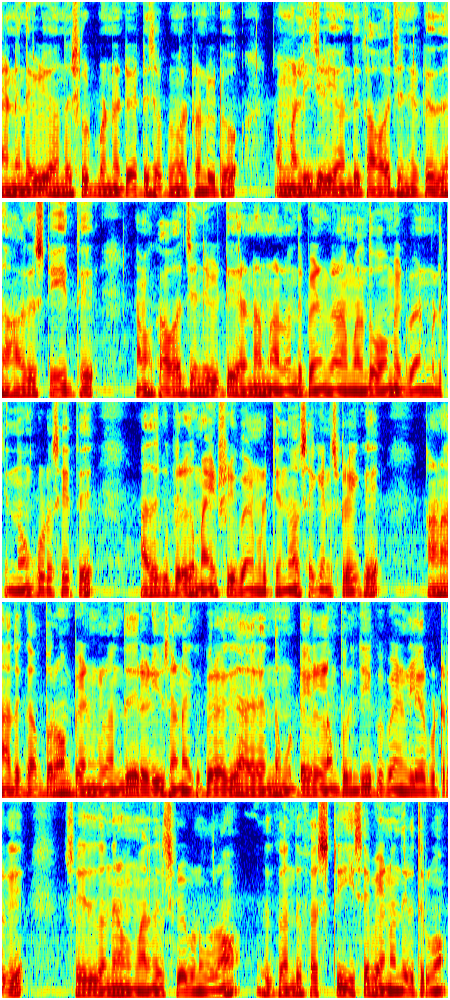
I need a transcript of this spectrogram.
அண்ட் இந்த வீடியோ வந்து ஷூட் பண்ண டேட்டு செப்டம்பர் டுவெண்ட்டி டூ நம்ம மல்லி செடியை வந்து கவர் செஞ்சு விட்டது ஆகஸ்ட் எயித்து நம்ம கவர் செஞ்சு விட்டு இரண்டாம் நாள் வந்து பெண்கள் நம்ம வந்து ஹோம்மேட் பயன்படுத்தியிருந்தோம் கூட சேர்த்து. அதுக்கு பிறகு மைட் ஃப்ரீ பயன்படுத்தியிருந்தோம் செகண்ட் ஸ்ப்ரேக்கு ஆனால் அதுக்கப்புறம் பெயின்கள் வந்து ரெடியூஸ் ஆனதுக்கு பிறகு அதில் இருந்த முட்டைகள் எல்லாம் புரிஞ்சு இப்போ பெயின்கள் ஏற்பட்டிருக்கு. ஸோ இதுக்கு வந்து நம்ம மருந்து ஸ்ப்ரே பண்ண போகிறோம் இதுக்கு வந்து ஃபஸ்ட்டு இசைபியான் வந்து எடுத்துருக்கோம்.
